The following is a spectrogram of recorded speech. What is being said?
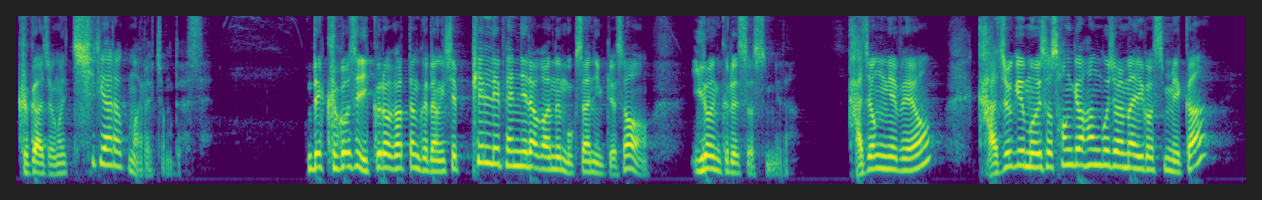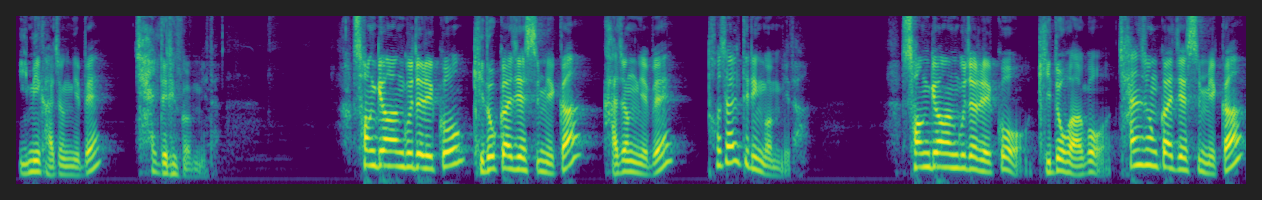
그 가정을 치리하라고 말할 정도였어요. 근데 그것을 이끌어갔던 그 당시에 필립 헨리라고 하는 목사님께서 이런 글을 썼습니다. 가정 예배요? 가족이 모여서 성경 한 구절만 읽었습니까? 이미 가정 예배 잘 드린 겁니다. 성경 한 구절 읽고 기도까지 했습니까? 가정 예배 더 잘 드린 겁니다. 성경 한 구절 읽고 기도하고 찬송까지 했습니까?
